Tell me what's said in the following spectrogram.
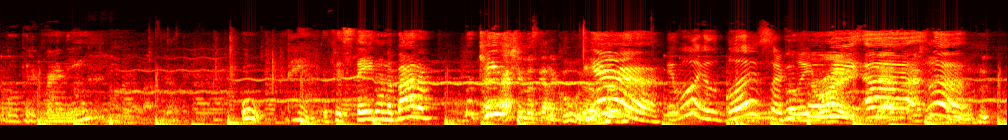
little bit of grenadine. Yeah, you don't gotta lock it up. Ooh, damn! If it stayed on the bottom, look, That Keith. actually looks kind of cool though. Yeah. It looked like it's blood circulating. Before- right. We, uh, That's actually cool.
